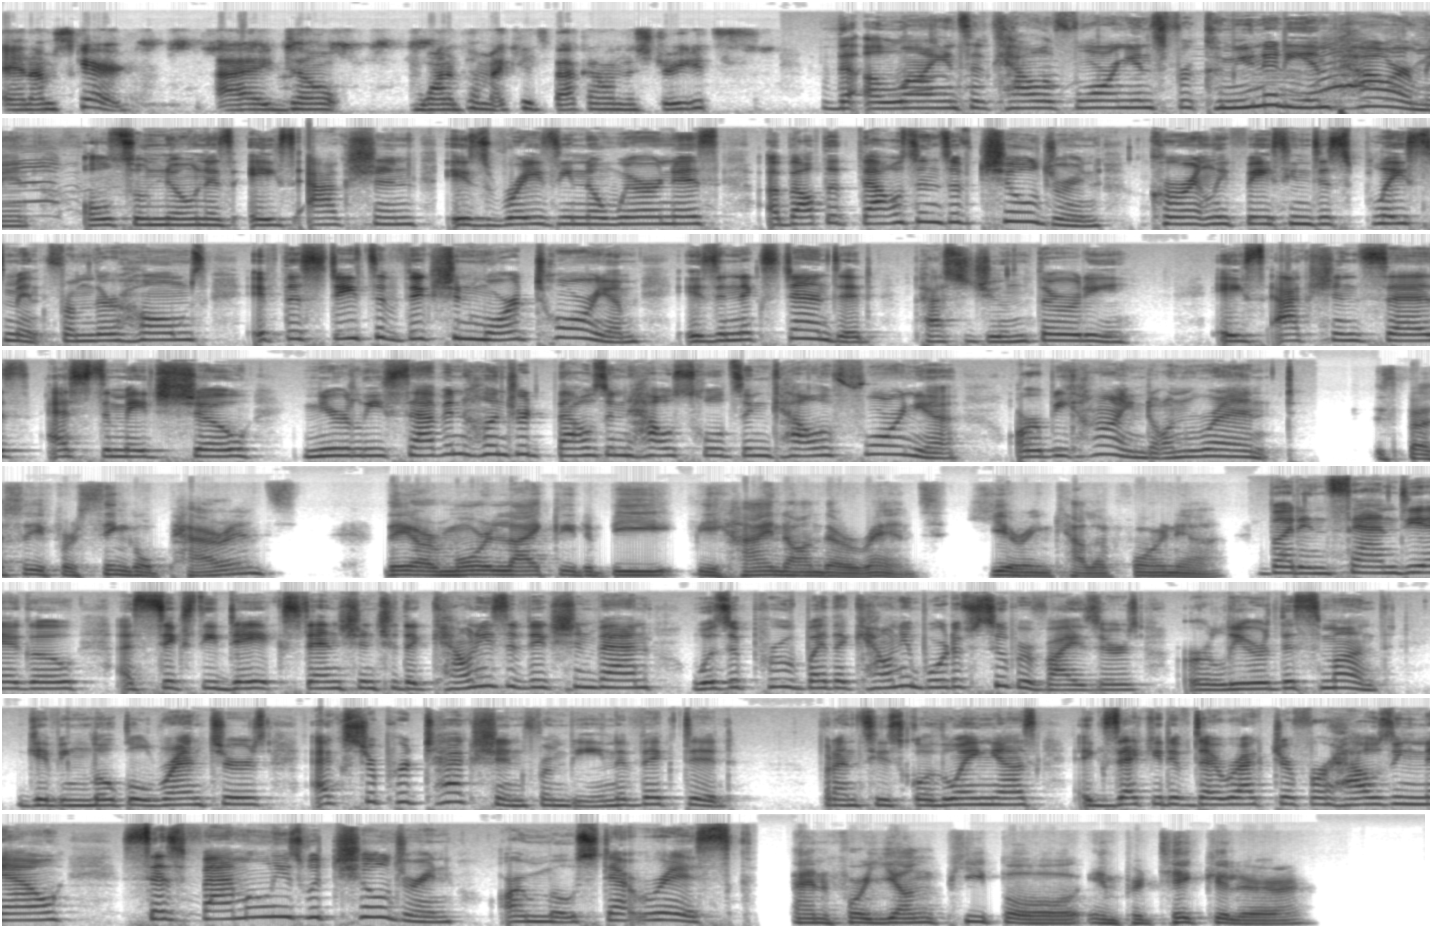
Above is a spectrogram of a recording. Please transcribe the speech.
And I'm scared. I don't want to put my kids back out on the streets. The Alliance of Californians for Community Empowerment, also known as ACCE Action, is raising awareness about the thousands of children currently facing displacement from their homes if the state's eviction moratorium isn't extended past June 30. ACCE Action says estimates show nearly 700,000 households in California are behind on rent. Especially for single parents, they are more likely to be behind on their rent here in California. But in San Diego, a 60 day extension to the county's eviction ban was approved by the County Board of Supervisors earlier this month, giving local renters extra protection from being evicted. Francisco Dueñas, executive director for Housing Now, says families with children are most at risk. And for young people in particular,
